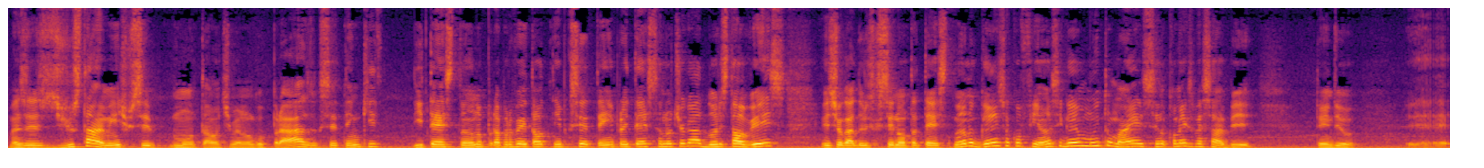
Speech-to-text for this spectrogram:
mas é justamente pra você montar um time a longo prazo você tem que ir testando para aproveitar o tempo que você tem para ir testando outros jogadores. Talvez esses jogadores que você não tá testando ganhem sua confiança e ganhem muito mais. Como é que você vai saber? Entendeu? É,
